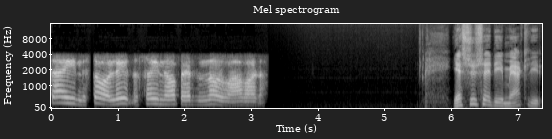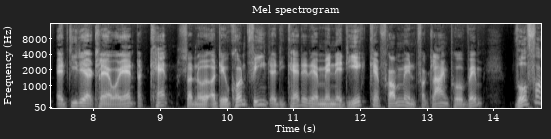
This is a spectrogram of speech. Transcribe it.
Der er en, der står og læner sig en op af det, når du arbejder. Jeg synes, at det er mærkeligt, at de der klaverjanter kan sådan noget, og det er jo kun fint, at de kan det der, men at de ikke kan komme med en forklaring på, hvem, hvorfor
